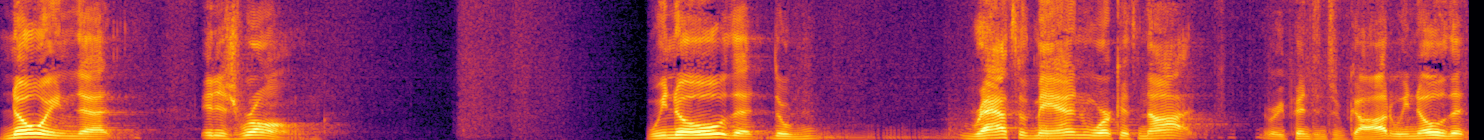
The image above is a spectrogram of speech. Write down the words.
knowing that it is wrong we know that the wrath of man worketh not the repentance of God. We know that,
